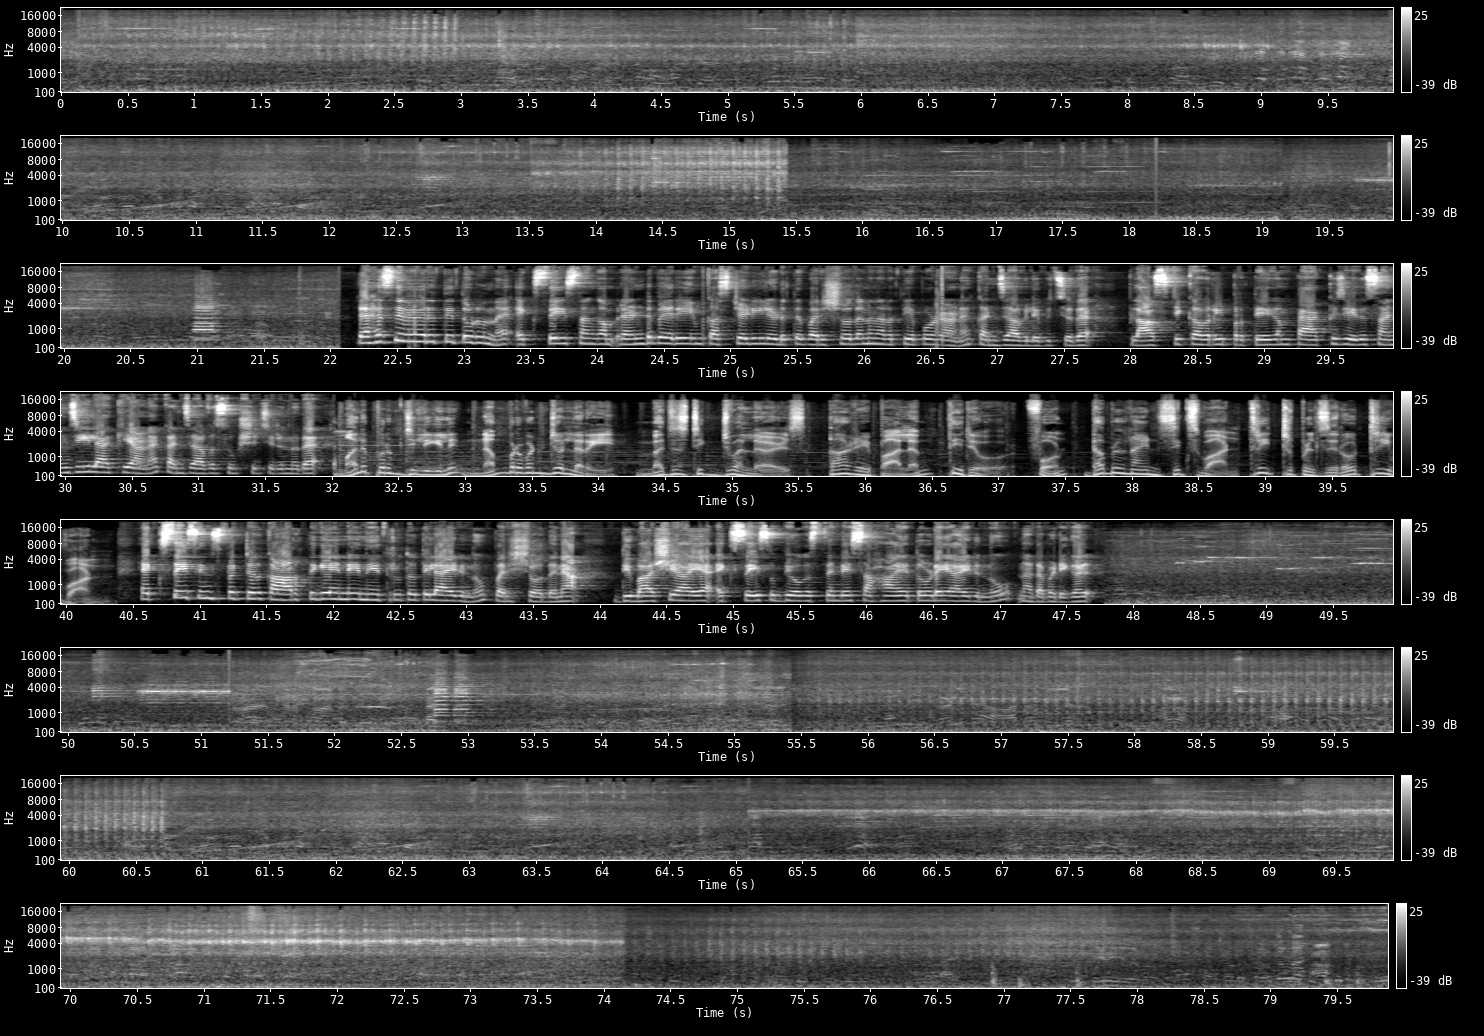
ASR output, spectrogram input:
രഹസ്യവിവരത്തെ തുടർന്ന് എക്സൈസ് സംഘം രണ്ടുപേരെയും കസ്റ്റഡിയിലെടുത്ത് പരിശോധന നടത്തിയപ്പോഴാണ് കഞ്ചാവ് ലഭിച്ചത്. പ്ലാസ്റ്റിക് കവറിൽ പ്രത്യേകം പാക്ക് ചെയ്ത് സഞ്ചിയിലാക്കിയാണ് കഞ്ചാവ് സൂക്ഷിച്ചിരുന്നത്. മലപ്പുറം ജില്ലയിലെ number one jewellery Majestic Jewellers Thazhepalam Tirur. Phone double nine six one three triple zero three one excise inspector കാർത്തികേയന്റെ നേതൃത്വത്തിലായിരുന്നു പരിശോധന. ദ്വിഭാഷയായ എക്സൈസ് ഉദ്യോഗസ്ഥന്റെ സഹായത്തോടെയായിരുന്നു നടപടികൾ.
